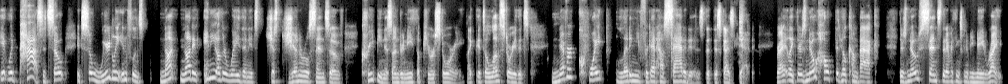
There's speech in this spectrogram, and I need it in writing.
it would pass. It's so it's so weirdly influenced, not not in any other way than it's just general sense of creepiness underneath a pure story. Like it's a love story that's never quite letting you forget how sad it is that this guy's dead, right? Like there's no hope that he'll come back. There's no sense that everything's going to be made right.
